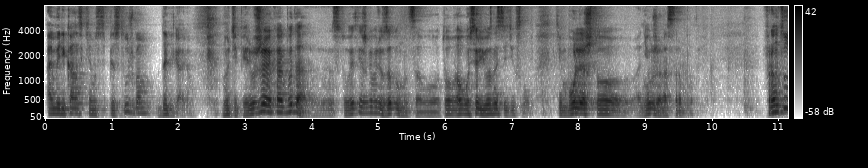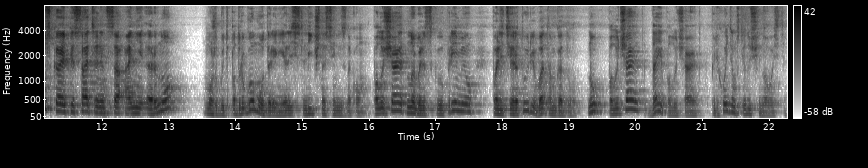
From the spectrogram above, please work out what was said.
американским спецслужбам доверяю. Ну, теперь уже как бы да, стоит, я же говорю, задуматься о, о, о серьезности этих слов. Тем более, что они уже раз сработали. Французская писательница Ани Эрно может быть, по-другому ударение, я лично с ней не знаком, получает Нобелевскую премию по литературе в этом году. Ну, получает, да и получает. Переходим к следующей новости.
